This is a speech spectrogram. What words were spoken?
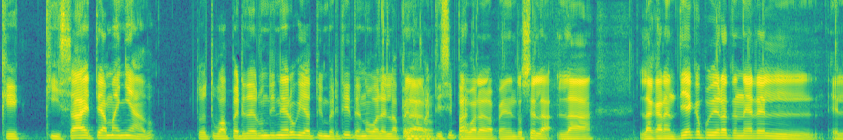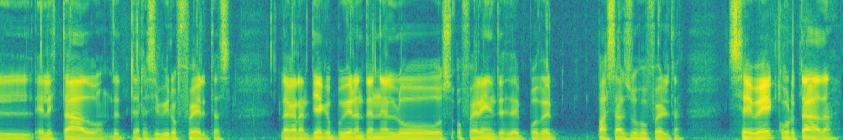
que quizás esté amañado, entonces tú vas a perder un dinero que ya tú invertiste, no vale la pena participar. No vale la pena. Entonces, la, la, garantía que pudiera tener el, Estado de, recibir ofertas, la garantía que pudieran tener los oferentes de poder pasar sus ofertas, se ve cortada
